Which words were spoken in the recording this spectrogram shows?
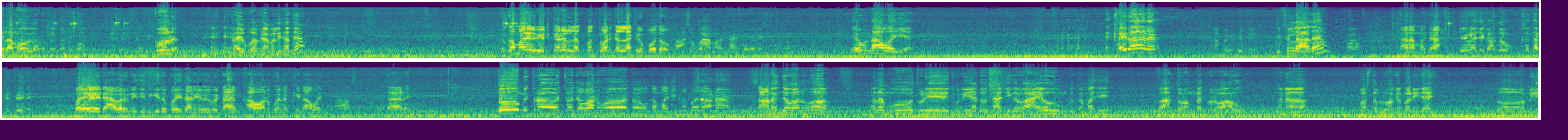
હા પેલામાં કોણ? કઈ ઊભો ફેમિલી સાથે? તો વેટ કર્યો લગભગ દોઢ કલાકથી ઊભો હતો એવું ના હોય યાર. ખાઈ રહ્યા ને? ટિફિન લાયા હતા એમ? ના ના મજા. ભાઈ ડ્રાઈવરની જિંદગી તો ભાઈ તાને એવી ટાઈમ ખાવાનું કોઈ નક્કી ના હોય ને. તારે તો મિત્ર જો જવાનું હોય તો કમાજી ખબર સાણંદ. જવાનું હોય. અને હું થોડી જૂની યાદો તાજી કરવા આવ્યો હું કમાજી. તો આ તો અંગત ફરવા આવું. અને મસ્ત બ્લોગે બની જાય. તો અમે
